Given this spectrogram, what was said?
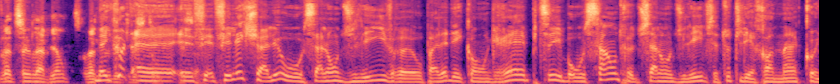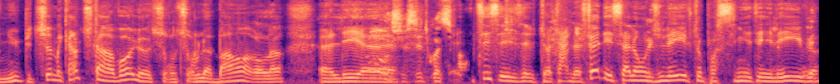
retires l'amiante, tu retires Mais écoute, euh, Félix, je suis allé au Salon du Livre, euh, au Palais des Congrès, puis tu sais, au centre du Salon du Livre, c'est tous les romans connus, puis tout ça, mais quand tu t'en vas là, sur, sur le bord, là, les... oh, je sais de quoi tu parles. Tu sais, t'en as fait des Salons du Livre, toi, pour signer tes livres,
